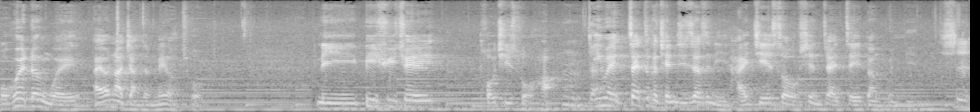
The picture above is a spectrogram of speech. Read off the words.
我会认为艾欧娜讲的没有错，你必须去投其所好，嗯，因为在这个前提下是你还接受现在这一段婚姻是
